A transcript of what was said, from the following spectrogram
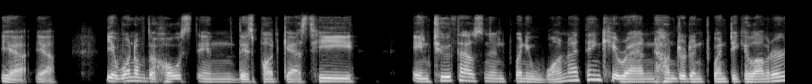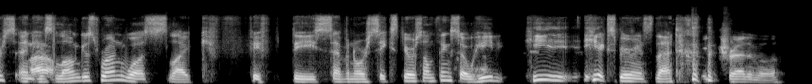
Yeah, yeah. Yeah, one of the hosts in this podcast, he in 2021, I think, he ran 120 kilometers and his longest run was like 57 or 60 or something. So he he he experienced that. Incredible.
